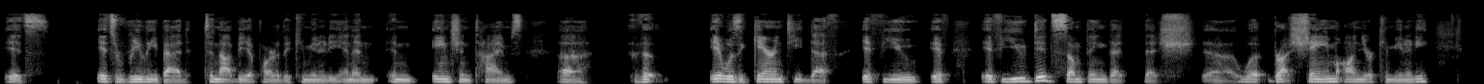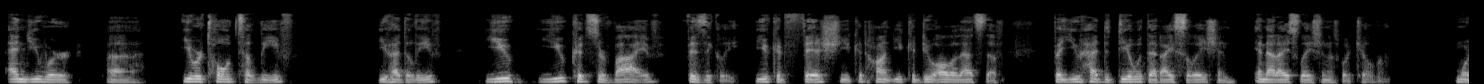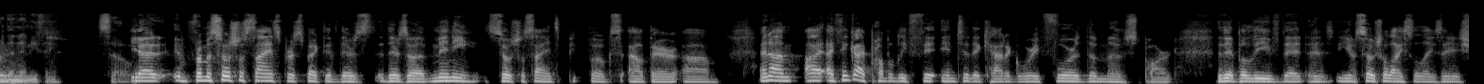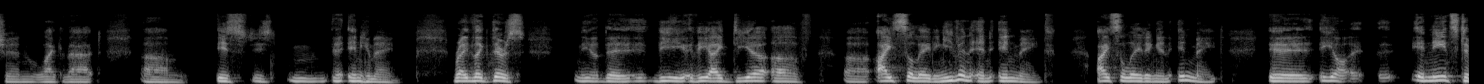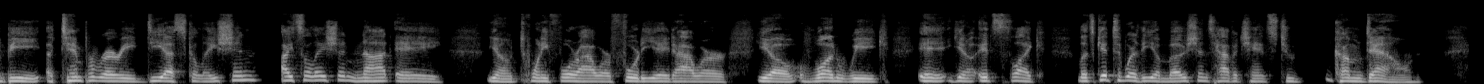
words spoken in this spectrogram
it's, it's really bad to not be a part of the community. And in, in ancient times, uh, the, it was a guaranteed death. If you, if, if you did something that, that, sh- uh, brought shame on your community and you were, uh, you were told to leave, you had to leave you you could survive physically. You could fish, you could hunt, you could do all of that stuff, but you had to deal with that isolation, and that isolation is what killed them more mm-hmm. than anything. So yeah, from a social science perspective, there's there's a many social science p- folks out there, um, and I'm I, I, think I probably fit into the category for the most part that believe that uh, you know social isolation like that um, is is mm, inhumane, right? Like there's you know the the the idea of uh, isolating even an inmate, isolating an inmate it, you know, it needs to be a temporary de-escalation isolation, not a, you know, 24 hour, 48 hour, you know, one week. It, you know, it's like, let's get to where the emotions have a chance to come down.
